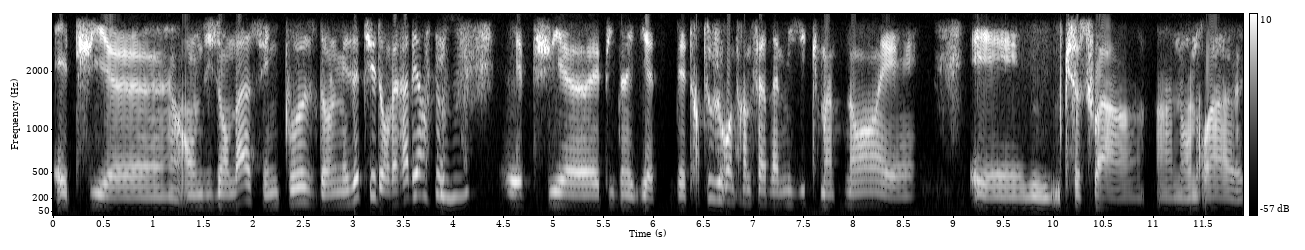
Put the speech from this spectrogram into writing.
et puis euh, en me disant bah c'est une pause dans mes études, on verra bien. Mhm. et puis euh, et puis d'être toujours en train de faire de la musique maintenant et et que ce soit un, endroit euh,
